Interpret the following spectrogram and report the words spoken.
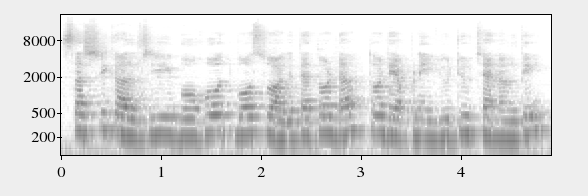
ਸਤਿ ਸ਼੍ਰੀ ਅਕਾਲ ਜੀ, ਬਹੁਤ ਬਹੁਤ ਸਵਾਗਤ ਹੈ ਤੁਹਾਡਾ, ਤੁਹਾਡੇ ਆਪਣੇ YouTube ਚੈਨਲ ਤੇ।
